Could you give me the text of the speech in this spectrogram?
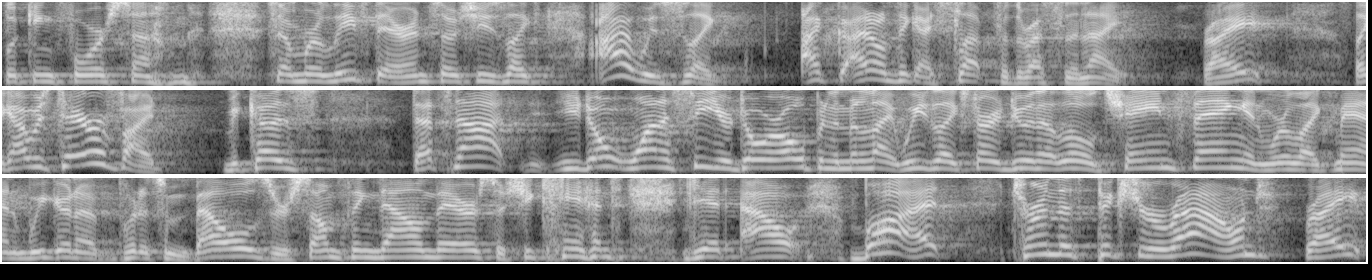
looking for some, some relief there. And so she's like, I was like, I, I don't think I slept for the rest of the night, right? Like I was terrified because that's not you don't want to see your door open in the middle of the night. We like started doing that little chain thing and we're like man we're going to put some bells or something down there so she can't get out. But turn this picture around right?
